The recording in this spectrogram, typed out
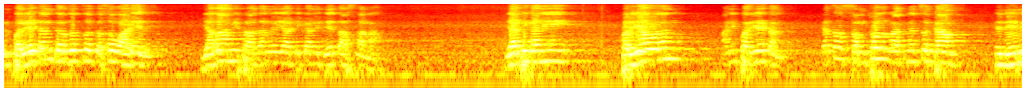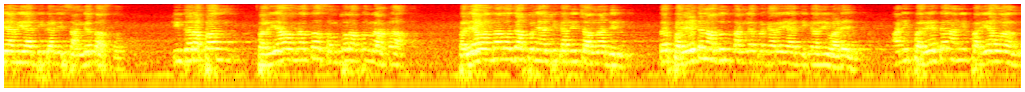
आणि पर्यटन कर्जतचं कसं वाढेल याला आम्ही प्राधान्य या ठिकाणी देत असताना या ठिकाणी पर्यावरण आणि पर्यटन त्याचा समतोल राखण्याचं काम हे नेहमी आम्ही या ठिकाणी सांगत असतो. की जर आपण पर्यावरणाचा समतोल आपण राखला पर्यावरणाला जर आपण या ठिकाणी चालना दिली तर पर्यटन अजून चांगल्या प्रकारे या ठिकाणी वाढेल. आणि पर्यटन आणि पर्यावरण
